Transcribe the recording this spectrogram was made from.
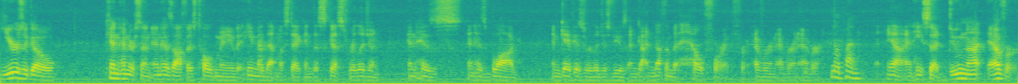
years ago, Ken Henderson in his office told me that he made that mistake and discussed religion in his in his blog and gave his religious views and got nothing but hell for it forever and ever and ever. No pun. Yeah, and he said, "Do not ever,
